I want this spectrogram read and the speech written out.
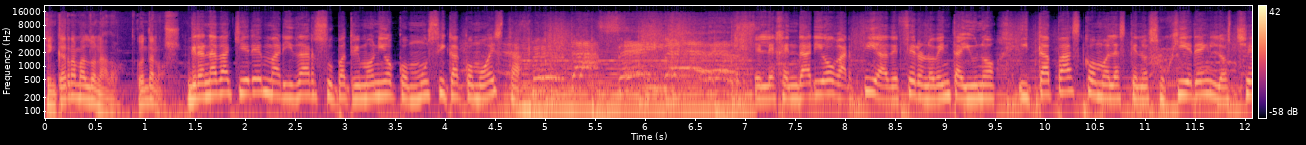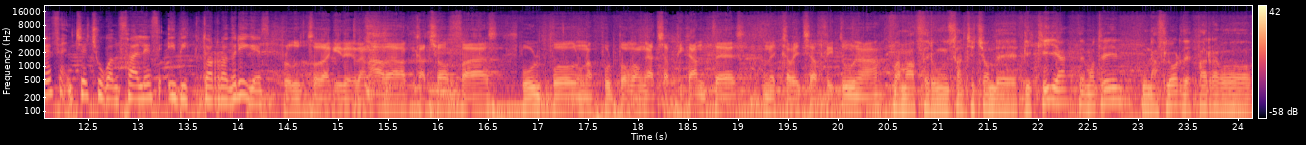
Encarna Maldonado, cuéntanos. Granada quiere maridar su patrimonio con música como esta el legendario García de 091 y tapas como las que nos sugieren los chefs Chechu González y Víctor Rodríguez. Producto de aquí de Granada, cachofas, pulpo, unos pulpos con gachas picantes, un escabeche aceituna. Vamos a hacer un salchichón de pisquilla de motril, una flor de espárrago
